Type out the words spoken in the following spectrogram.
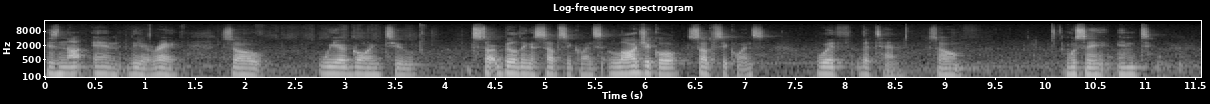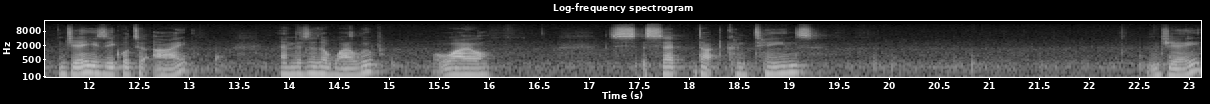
is not in the array. So we are going to start building a subsequence, logical subsequence with the 10. So we'll say int j is equal to i, and this is a while loop, while set dot contains j,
